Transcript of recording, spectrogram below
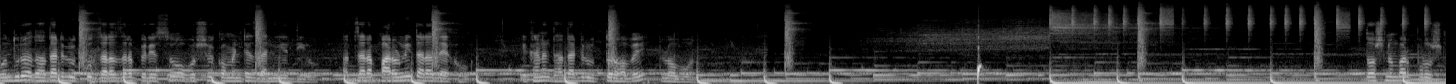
বন্ধুরা, ধাঁধাটির উত্তর যারা যারা পেরেছ অবশ্যই কমেন্টে জানিয়ে দিও। আর যারা পারোনি তারা দেখো, এখানে ধাঁধাটির উত্তর হবে লবণ। দশ নম্বর প্রশ্ন,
